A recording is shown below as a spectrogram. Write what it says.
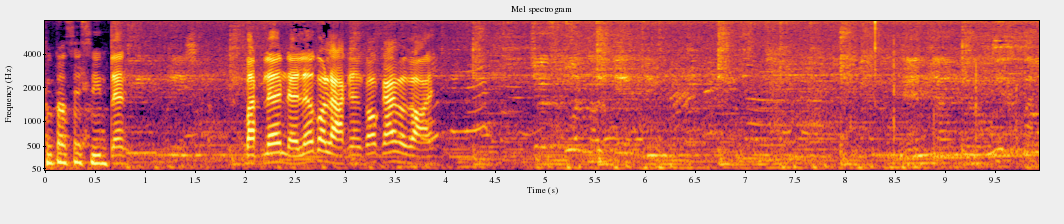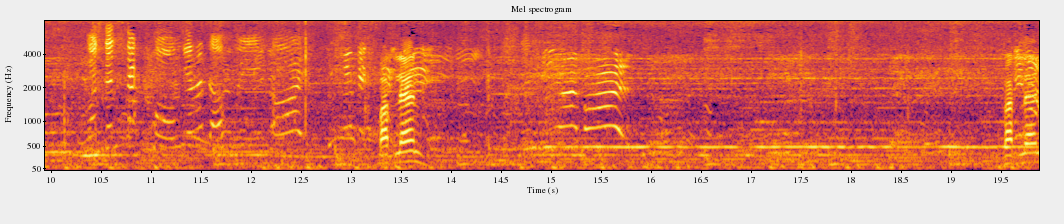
Chúng ta sẽ xin Lên. Bật lên để lỡ có lạc thì có cái mà gọi. con tính tắt Bật lên. Bật lên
